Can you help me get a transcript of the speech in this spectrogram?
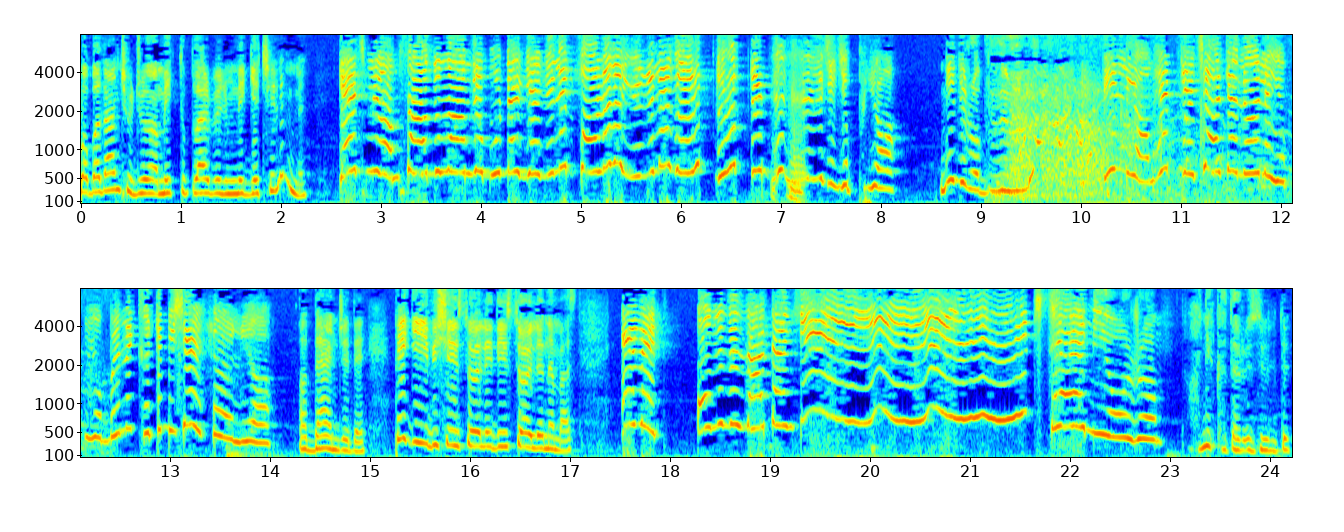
Babadan çocuğa mektuplar bölümüne geçelim mi? Geçmiyorum Sadullah amca burada gezinip sonra da yüzüme görüp durup durup yapıyor. Nedir o bölümü? Bilmiyorum hep geçerken öyle yapıyor. Bana kötü bir şey söylüyor. Aa, bence de. Pek iyi bir şey söylediği söylenemez. Evet onu da zaten hiç sevmiyorum. Ah, ne kadar üzüldü.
